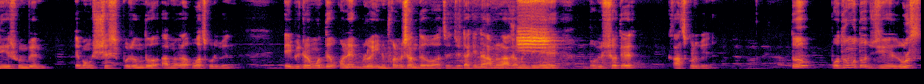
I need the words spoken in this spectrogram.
দিয়ে শুনবেন এবং শেষ পর্যন্ত আপনারা ওয়াচ করবেন। এই ভিডিওর মধ্যে অনেকগুলো ইনফরমেশান দেওয়া আছে, যেটা কিনা আপনার আগামী দিনে ভবিষ্যতের কাজ করবে। তো প্রথমত যে রুলস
